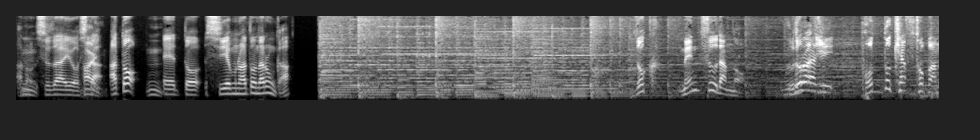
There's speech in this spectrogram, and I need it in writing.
あの、取材をしはい。た後、うん。えっ、と CM の後になるんか？続メンツー団のウドラジポッドキャスト版。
